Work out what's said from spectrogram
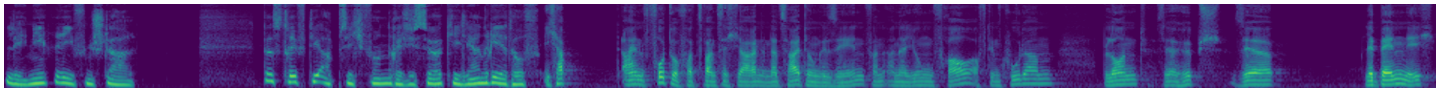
Leni Riefenstahl. Das trifft die Absicht von Regisseur Kilian Riedhoff. Ich habe ein Foto vor 20 Jahren in der Zeitung gesehen von einer jungen Frau auf dem Kudamm, blond, sehr hübsch, sehr lebendig.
